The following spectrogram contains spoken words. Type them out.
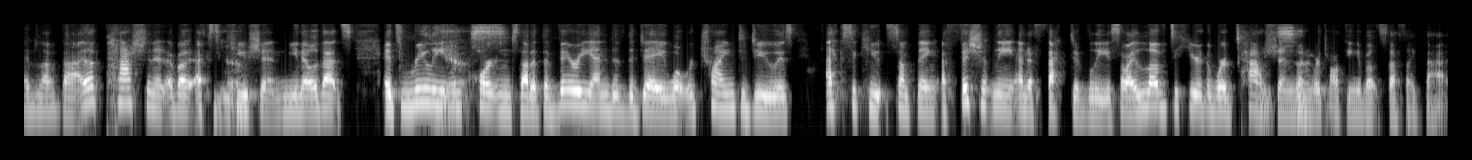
I love that. I love passionate about execution. Yeah. You know, that's it's really yes. important that at the very end of the day, what we're trying to do is execute something efficiently and effectively. So I love to hear the word passion exactly. when we're talking about stuff like that.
